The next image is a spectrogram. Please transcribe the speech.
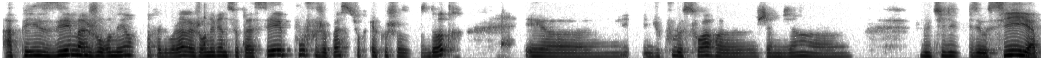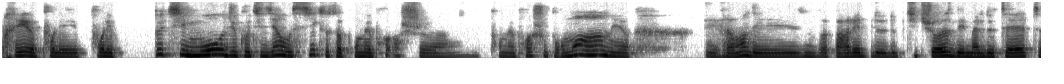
apaiser ma journée. En fait, voilà, la journée vient de se passer, pouf, je passe sur quelque chose d'autre. Euh, et, du coup, le soir, euh, j'aime bien euh, l'utiliser aussi. Après, pour les, pour les petits mots du quotidien aussi, que ce soit pour mes proches, pour mes proches ou pour moi, hein, mais vraiment des, on va parler de, petites choses, des mal de tête,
